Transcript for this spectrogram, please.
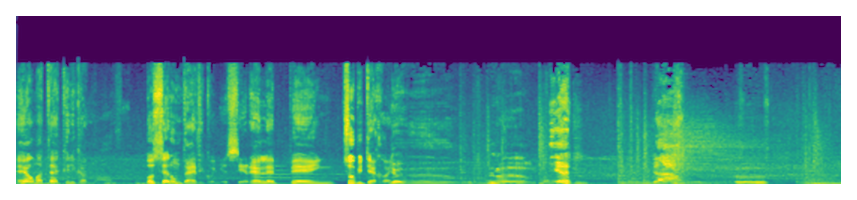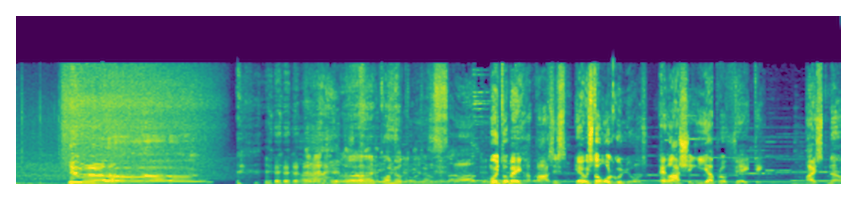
É uma técnica nova. Você não deve conhecer. Ela é bem subterrânea. Ai, como eu tô cansado. Muito bem, rapazes. Eu estou orgulhoso. Relaxem e aproveitem. Mas não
